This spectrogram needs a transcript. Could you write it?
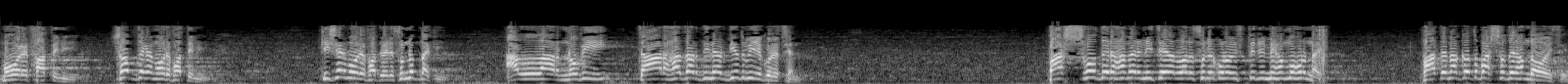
মোহরে ফাতেমি। সব জায়গায় মোহরে ফাতেমি। কিসের মোহরে ফাতেমি? এটা সুন্নত নাকি? আল্লাহর নবী চার হাজার দিনার দিয়ে বিয়ে করেছেন। পাঁচশো দেড়হামের নিচে আল্লাহ রসুলের কোন স্ত্রীর মেহমোহর নাই। ফাতেমাকে তো পাঁচশো দেড়হাম দেওয়া হয়েছে।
